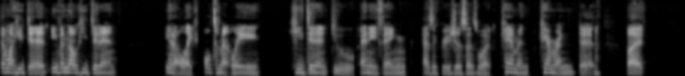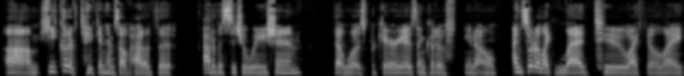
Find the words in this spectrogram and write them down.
than what he did, even though he didn't. You know, like ultimately he didn't do anything as egregious as what Cameron Cameron did, but um he could have taken himself out of the out of a situation that was precarious and could have, you know, and sort of like led to, I feel like,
